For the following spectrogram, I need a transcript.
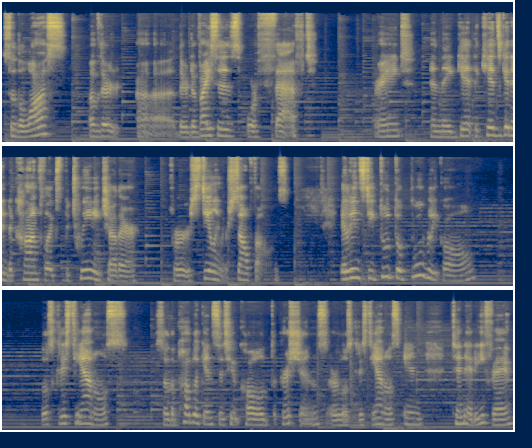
So the loss of their uh, their devices or theft, right? And they get the kids get into conflicts between each other for stealing their cell phones. El Instituto Público Los Cristianos, so the public institute called the Christians or Los Cristianos in Tenerife,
